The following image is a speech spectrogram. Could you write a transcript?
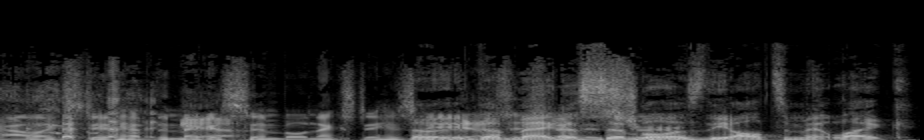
Alex did have the mega Yeah. symbol next to his The, name. The yes, mega That is symbol true. is the ultimate like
